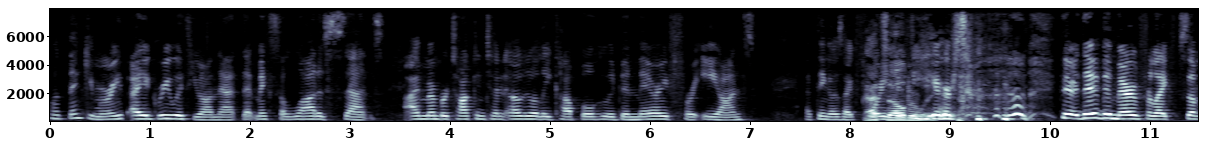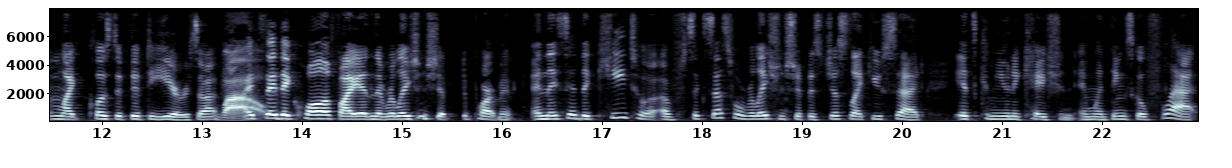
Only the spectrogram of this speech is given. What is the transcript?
Well, thank you, Marie. I agree with you on that. That makes a lot of sense. I remember talking to an elderly couple who had been married for eons. I think it was like 40, That's 50 years. they've been married for like something like close to 50 years. So I- Wow. I'd say they qualify in the relationship department. And they said the key to a, a successful relationship is just like you said, it's communication. And when things go flat,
